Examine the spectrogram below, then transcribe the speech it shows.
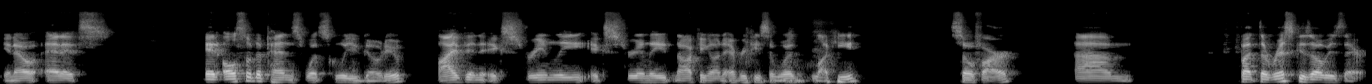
You know, and it's it also depends what school you go to. I've been extremely, extremely knocking on every piece of wood, lucky so far. Um, but the risk is always there,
